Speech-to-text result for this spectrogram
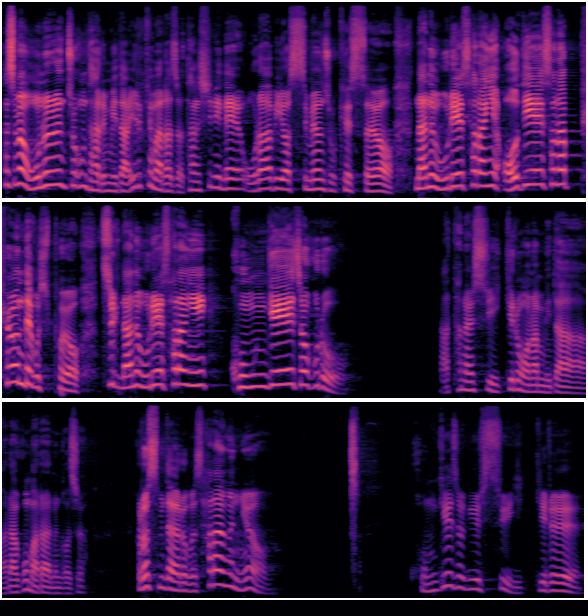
하지만 오늘은 조금 다릅니다. 이렇게 말하죠. 당신이 내 오랍이었으면 좋겠어요. 나는 우리의 사랑이 어디에서나 표현되고 싶어요. 즉 나는 우리의 사랑이 공개적으로 나타날 수 있기를 원합니다 라고 말하는 거죠. 그렇습니다, 여러분. 사랑은요. 공개적일 수 있기를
